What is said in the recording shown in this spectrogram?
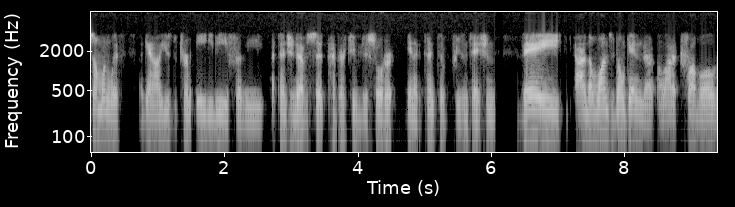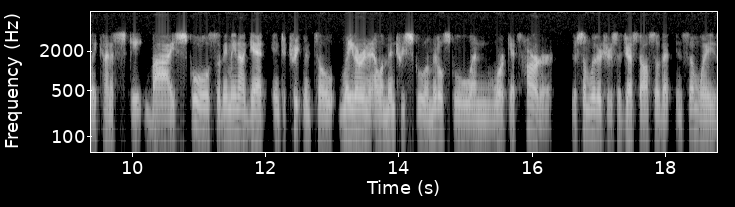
someone with again I'll use the term ADD for the attention deficit hyperactivity disorder inattentive presentation they are the ones who don't get into a lot of trouble. They kind of skate by school, so they may not get into treatment till later in elementary school or middle school when work gets harder. There's some literature to suggest also that in some ways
